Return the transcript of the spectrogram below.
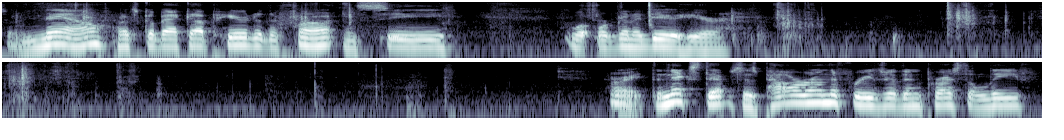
So now, let's go back up here to the front and see what we're going to do here. All right, the next step says power on the freezer, then press the leaf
